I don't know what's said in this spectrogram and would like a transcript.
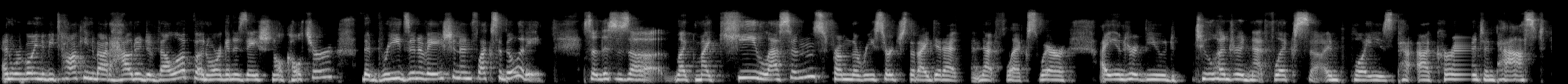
and we're going to be talking about how to develop an organizational culture that breeds innovation and flexibility. So, this is a uh, like my key lessons from the research that I did at Netflix, where I interviewed 200 Netflix uh, employees, uh, current and past,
